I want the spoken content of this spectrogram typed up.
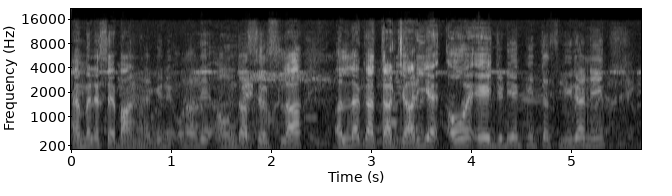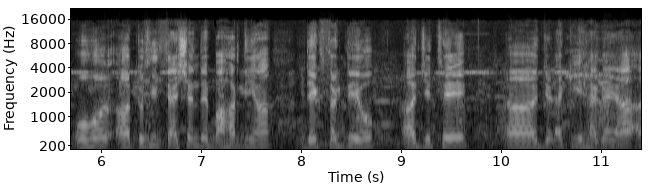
ਐਮਐਲਏ ਸਾਹਿਬਾਨ ਹੈਗੇ ਨੇ, ਉਹਨਾਂ ਦੇ ਆਉਣ ਦਾ ਸਿਲਸਿਲਾ ਲਗਾਤਾਰ ਜਾਰੀ ਹੈ। ਉਹ ਇਹ ਜਿਹੜੀਆਂ ਕੀ ਤਸਵੀਰਾਂ ਨੇ, ਉਹ ਤੁਸੀਂ ਸੈਸ਼ਨ ਦੇ ਬਾਹਰ ਦੀਆਂ ਦੇਖ ਸਕਦੇ ਹੋ ਜਿੱਥੇ ਜਿਹੜਾ ਕੀ ਹੈਗਾ ਆ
